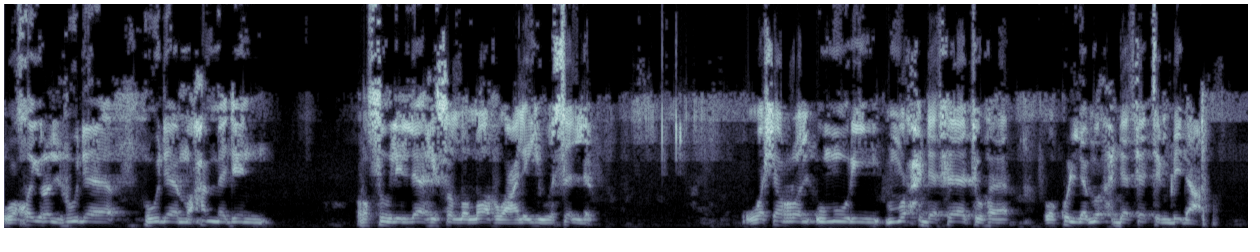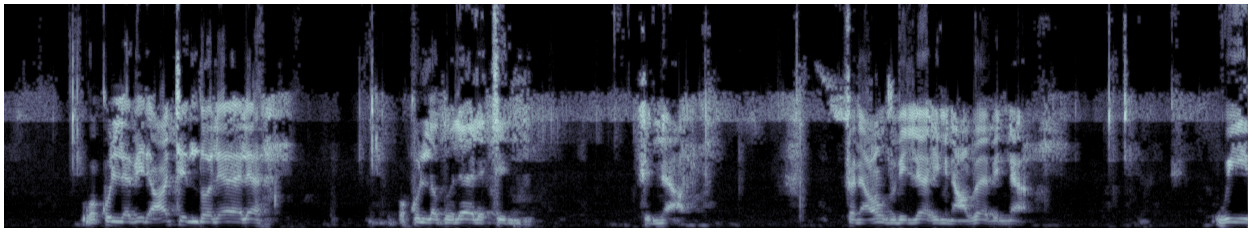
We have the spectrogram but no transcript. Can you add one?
وخير الهدى هدى محمد رسول الله صلى الله عليه وسلم. وشر الأمور محدثاتها وكل محدثة بدعة وكل بدعة ضلالة وكل ضلالة في النار. فنعوذ بالله من عذاب النار. We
